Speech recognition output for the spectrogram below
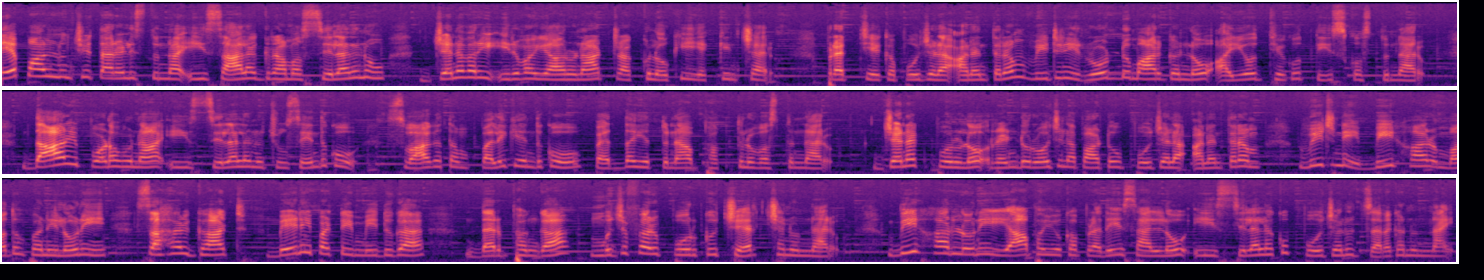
నేపాల్ నుంచి తరలిస్తున్న ఈ సాలగ్రామ శిలలను జనవరి ఇరవై ఆరున ట్రక్కులోకి ఎక్కించారు. ప్రత్యేక పూజల అనంతరం వీటిని రోడ్డు మార్గంలో అయోధ్యకు తీసుకొస్తున్నారు. దారి పొడవునా ఈ శిలలను చూసేందుకు స్వాగతం పలికేందుకు పెద్ద ఎత్తున భక్తులు వస్తున్నారు. జనక్పూర్లో రెండు రోజుల పాటు పూజల అనంతరం వీటిని బీహార్ మధుబనిలోని సహర్ఘాట్ బేనిపట్టి మీదుగా దర్భంగా ముజఫర్పూర్కు చేర్చనున్నారు. బీహార్లోని యాభై ఒక ప్రదేశాల్లో ఈ శిలలకు పూజలు జరగనున్నాయి.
